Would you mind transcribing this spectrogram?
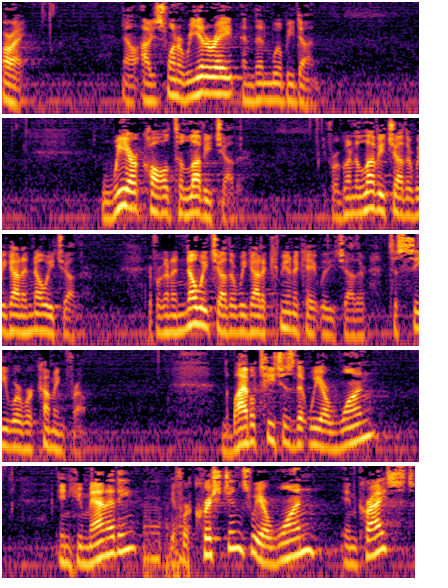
All right. Now, I just want to reiterate and then we'll be done. We are called to love each other. If we're going to love each other, we got to know each other. If we're going to know each other, we got to communicate with each other to see where we're coming from. The Bible teaches that we are one in humanity. If we're Christians, we are one in Christ.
